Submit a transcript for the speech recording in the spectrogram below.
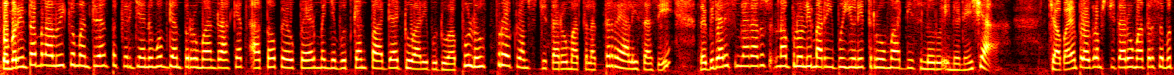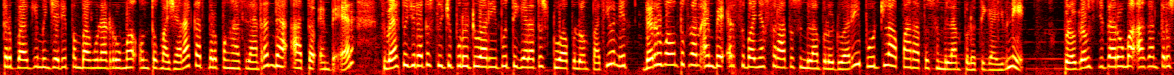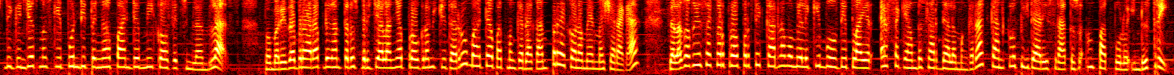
Pemerintah melalui Kementerian Pekerjaan Umum dan Perumahan Rakyat atau PUPR menyebutkan pada 2020 program sejuta rumah telah terrealisasi lebih dari 965 ribu unit rumah di seluruh Indonesia. Capaian program sejuta rumah tersebut terbagi menjadi pembangunan rumah untuk masyarakat berpenghasilan rendah atau MBR sebanyak 772.324 unit dan rumah untuk non-MBR sebanyak 192.893 unit. Program sejuta rumah akan terus digenjot meskipun di tengah pandemi COVID-19. Pemerintah berharap dengan terus berjalannya program sejuta rumah dapat menggerakkan perekonomian masyarakat, salah satunya sektor properti karena memiliki multiplier efek yang besar dalam menggerakkan lebih dari 140 industri.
